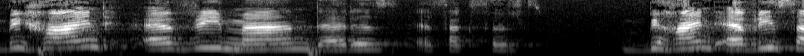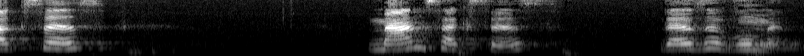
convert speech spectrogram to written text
behind every man there is a success behind every success man success there is a women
